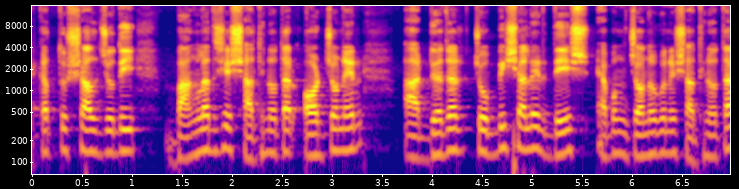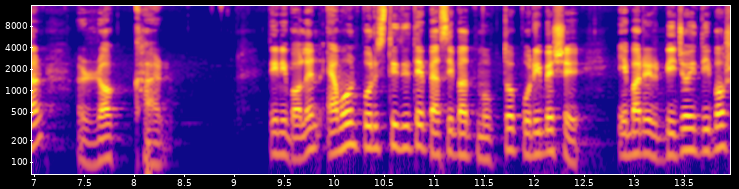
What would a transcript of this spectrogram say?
একাত্তর সাল যদি বাংলাদেশের স্বাধীনতার অর্জনের আর দু হাজার চব্বিশ সালের দেশ এবং জনগণের স্বাধীনতার রক্ষার। তিনি বলেন, এমন পরিস্থিতিতে প্যাসিবাদ মুক্ত পরিবেশে এবারের বিজয় দিবস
